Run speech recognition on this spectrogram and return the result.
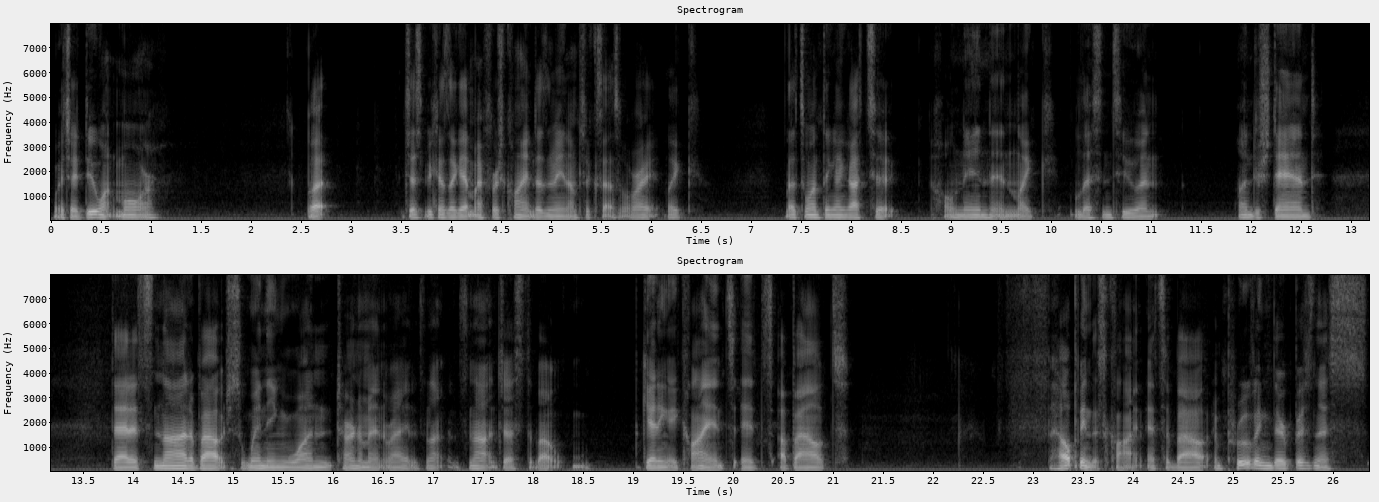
which I do want more. But just because I get my first client doesn't mean I'm successful, right? Like that's one thing I got to hone in and like listen to and understand that it's not about just winning one tournament, right? It's not it's not just about getting a client. It's about helping this client. It's about improving their business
